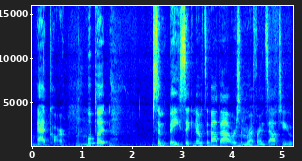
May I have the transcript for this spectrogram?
mm-hmm. Mm-hmm. We'll put some basic notes about that or some mm-hmm. reference out to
